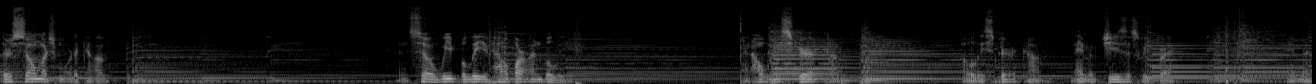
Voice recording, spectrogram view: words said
there's so much more to come. And so we believe, help our unbelief. And Holy Spirit, come. Holy Spirit, come. name of Jesus, we pray. Amen.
